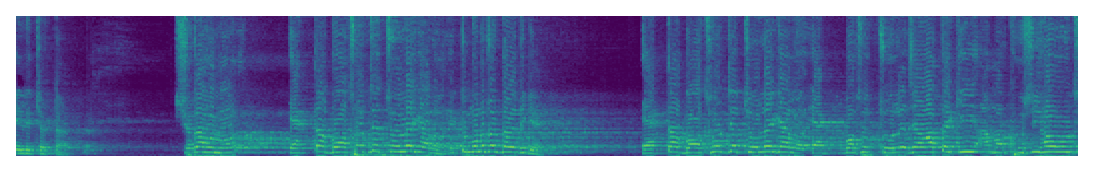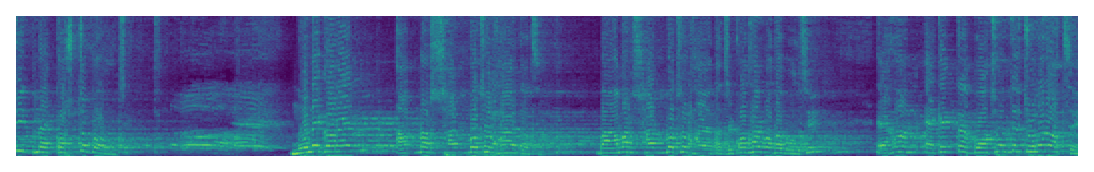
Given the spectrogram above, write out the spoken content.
এই লেকচারটা সেটা হলো, একটা বছর যে চলে গেল, একটু মনোযোগ দেবে দিকে একটা বছর যে চলে গেল, এক বছর চলে যাওয়াতে কি আমার খুশি হওয়া উচিত না কষ্ট পাওয়া উচিত? মনে করেন, আপনার ষাট বছর হায়াত আছে, বা আমার ষাট বছর হায়াত আছে, কথার কথা বলছি। এখন এক একটা বছর যে চলে যাচ্ছে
